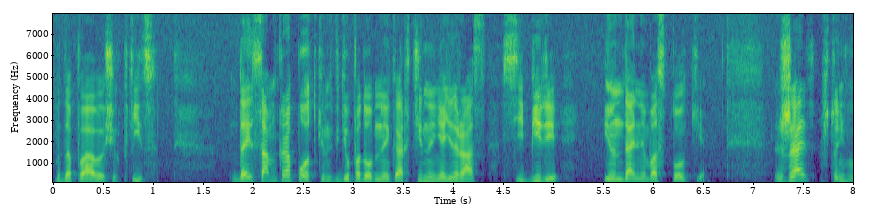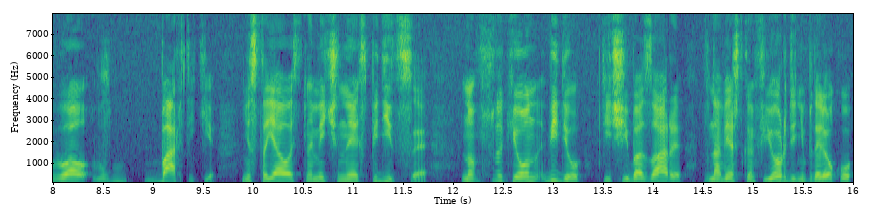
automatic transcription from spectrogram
водоплавающих птиц. Да и сам Кропоткин видел подобные картины не один раз в Сибири и на Дальнем Востоке. Жаль, что не побывал в Бартике, не стоялась намеченная экспедиция, но все-таки он видел птичьи базары в Норвежском фьорде неподалеку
